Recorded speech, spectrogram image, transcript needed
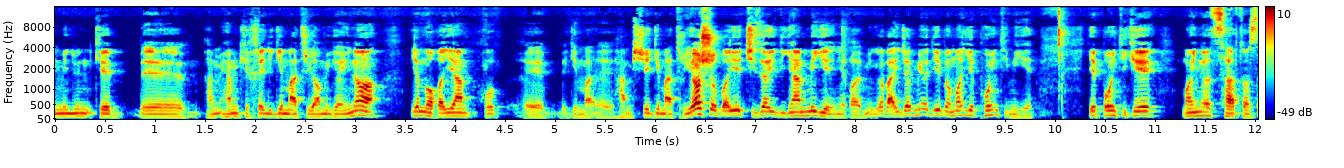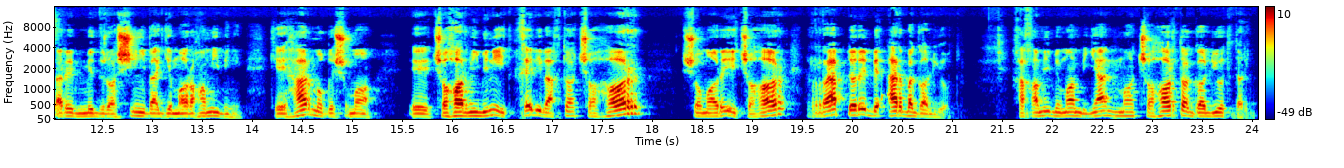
میدون که همین هم که خیلی גימטריה میگه اینا یه موقعی هم خب همیشه גימטריה شو با یه چیزای دیگه هم میگه میگه و اینجا میاد یه به ما یه point ی میگه. یه point ی که ما اینا سر تا سر מדרש ی و גמרא ها می‌بینیم که هر موقع شما چهار می‌بینید خیلی وقتا چهار شماره چهار رب داره به ארבע גלויות. חכמים به ما میگن ما چهار تا גלויות داریم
